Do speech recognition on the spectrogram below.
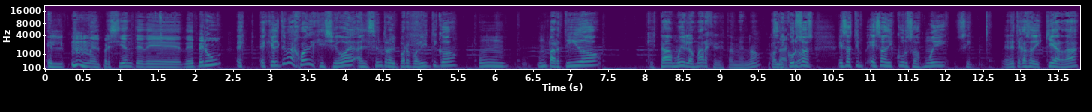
el, el presidente de, de Perú Es, es que el tema, Juan, es que llegó al centro del poder político un, un partido que estaba muy en los márgenes también, ¿no? Con Exacto. discursos, esos, esos discursos muy, en este caso de izquierda,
